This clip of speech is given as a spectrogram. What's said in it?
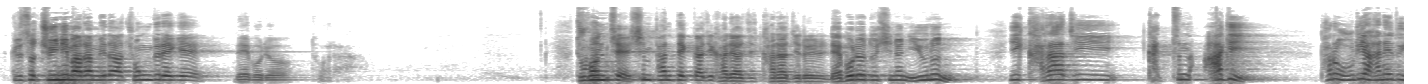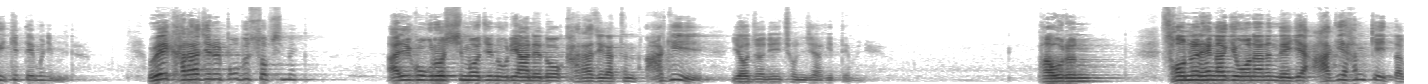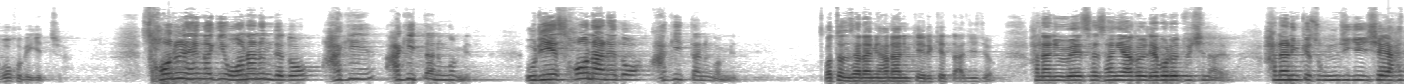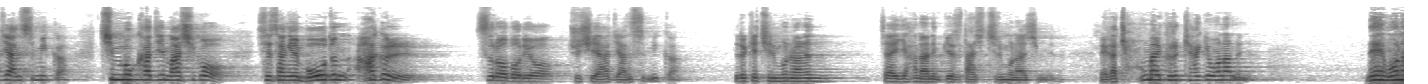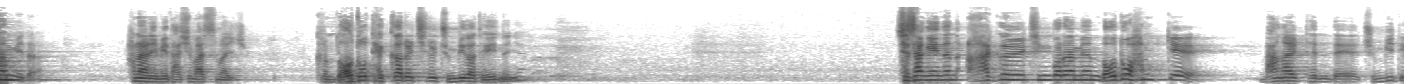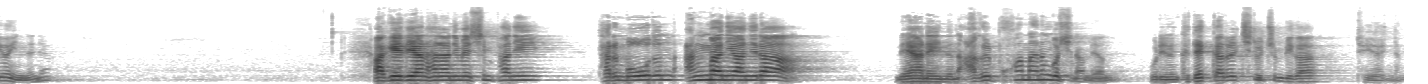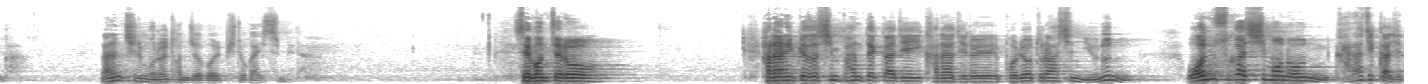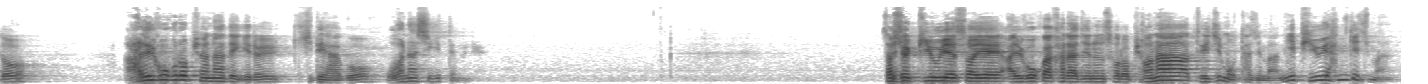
그래서 주인이 말합니다. 종들에게 내버려 두 번째, 심판 때까지 가라지, 가라지를 내버려 두시는 이유는 이 가라지 같은 악이 바로 우리 안에도 있기 때문입니다. 왜 가라지를 뽑을 수 없습니까? 알곡으로 심어진 우리 안에도 가라지 같은 악이 여전히 존재하기 때문이에요. 바울은 선을 행하기 원하는 내게 악이 함께 있다고 고백했죠. 선을 행하기 원하는데도 악이, 악이 있다는 겁니다. 우리의 선 안에도 악이 있다는 겁니다. 어떤 사람이 하나님께 이렇게 따지죠. 하나님 왜 세상의 악을 내버려 두시나요? 하나님께서 움직이셔야 하지 않습니까? 침묵하지 마시고 세상의 모든 악을 쓸어버려 주셔야 하지 않습니까? 이렇게 질문하는 자에게 하나님께서 다시 질문하십니다. 내가 정말 그렇게 하기 원하느냐? 네, 원합니다. 하나님이 다시 말씀하시죠. 그럼 너도 대가를 치를 준비가 되어 있느냐? 세상에 있는 악을 징벌하면 너도 함께 망할 텐데 준비되어 있느냐? 악에 대한 하나님의 심판이 다른 모든 악만이 아니라 내 안에 있는 악을 포함하는 것이라면 우리는 그 대가를 치를 준비가 되어 있는가? 라는 질문을 던져볼 필요가 있습니다. 세 번째로 하나님께서 심판 때까지 이 가라지를 버려두라 하신 이유는 원수가 심어놓은 가라지까지도 알곡으로 변화되기를 기대하고 원하시기 때문이에요. 사실 비유에서의 알곡과 가라지는 서로 변화되지 못하지만 이 비유의 한계지만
